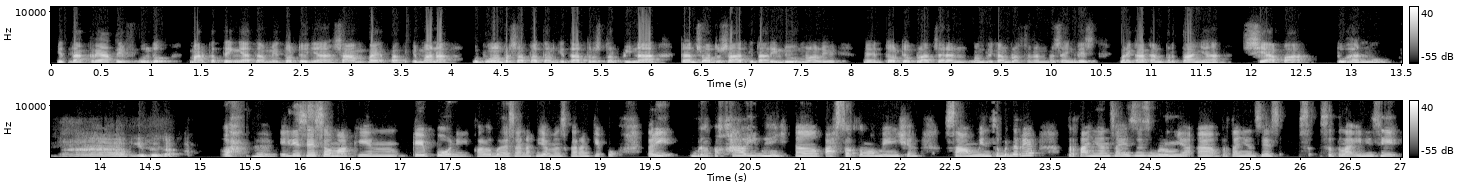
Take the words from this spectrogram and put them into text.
kita kreatif untuk marketingnya dan metodenya sampai bagaimana hubungan persahabatan kita terus terbina dan suatu saat kita rindu melalui metode pelajaran, memberikan pelajaran bahasa Inggris, mereka akan bertanya, siapa Tuhanmu? Nah, begitu Kak. Wah, hmm. ini sih semakin kepo nih kalau bahasa anak zaman sekarang kepo. Tadi berapa kali uh, pastor tuh mau mention Samin. Sebenarnya pertanyaan saya sih sebelumnya, uh, pertanyaan saya setelah ini sih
